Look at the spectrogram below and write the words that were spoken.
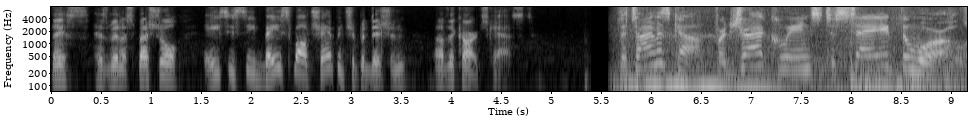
This has been a special ACC Baseball Championship edition of the Cards Cast. The time has come for drag queens to save the world.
